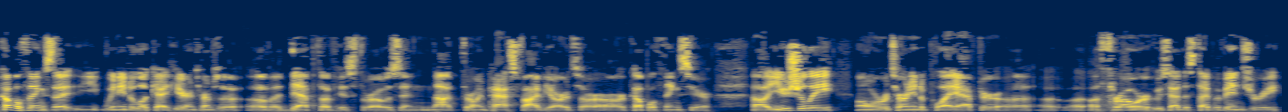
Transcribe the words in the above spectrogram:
couple things that we need to look at here in terms of, of a depth of his throws and not throwing past five yards are, are a couple things here. Uh, usually when we're returning to play after a, a, a, thrower who's had this type of injury,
